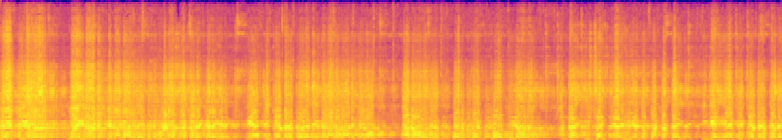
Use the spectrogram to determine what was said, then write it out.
போட்டியாளர் மைதானத்தில் அதாவது எமது உல்லாச கடற்கரையில் ஏற்றிக் கொண்டிருப்பதை நீங்கள் அவதானிக்கலாம். அதாவது ஒரு பெண் போட்டியாளர் அந்த இசைக்கருவி என்ற பட்டத்தை இங்கே ஏற்றிக் கொண்டிருப்பதை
